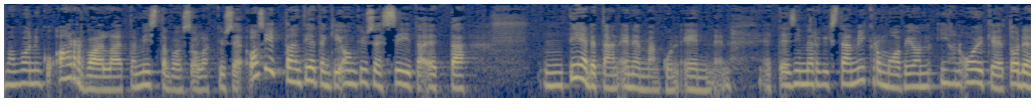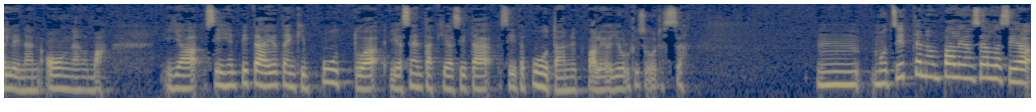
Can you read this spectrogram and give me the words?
mä voin niin kuin arvailla, että mistä voisi olla kyse. Osittain tietenkin on kyse siitä, että, mm, tiedetään enemmän kuin ennen. Et esimerkiksi tämä mikromuovi on ihan oikea todellinen ongelma ja siihen pitää jotenkin puuttua ja sen takia sitä, siitä puhutaan nyt paljon julkisuudessa. Mm, Mutta sitten on paljon sellaisia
